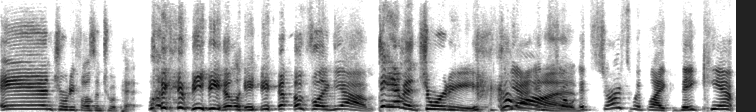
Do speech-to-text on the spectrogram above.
And Geordi falls into a pit like immediately. I was like, Yeah. damn it, Geordi. Come yeah. on. And so it starts with like they can't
